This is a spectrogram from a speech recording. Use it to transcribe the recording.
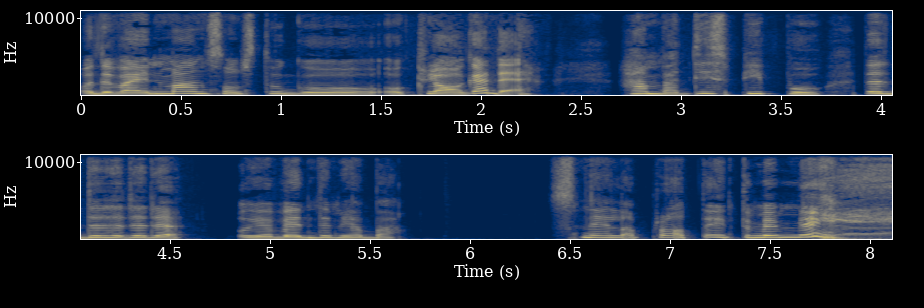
Och det var en man som stod och, och klagade. Han bara, these people, da, da, da, da. Och jag vände mig och bara, snälla prata inte med mig.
